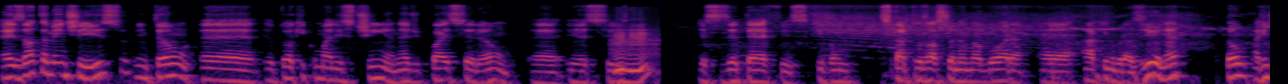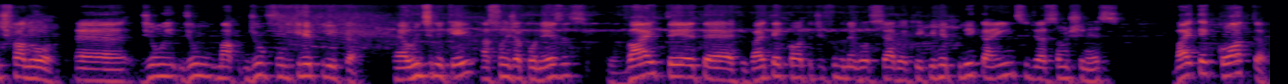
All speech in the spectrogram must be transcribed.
É exatamente isso. Então, é, eu estou aqui com uma listinha né, de quais serão é, esses, uhum. Esses ETFs que vão estar transacionando agora é, aqui no Brasil, né? Então, a gente falou é, de, um, de, uma, de um fundo que replica é, o índice Nikkei, ações japonesas, vai ter ETF, vai ter cota de fundo negociado aqui que replica índice de ação chinês, vai ter cota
